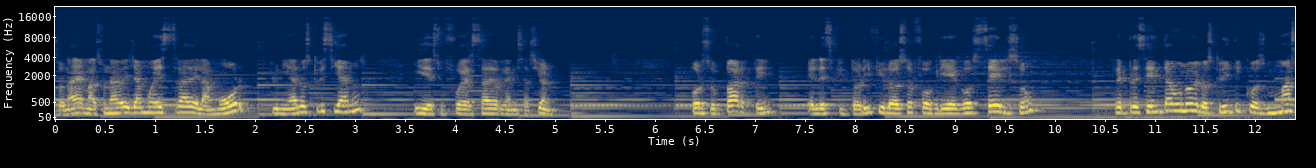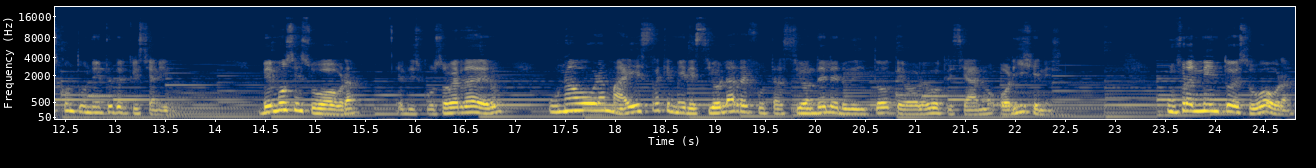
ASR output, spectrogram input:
son además una bella muestra del amor que unía a los cristianos y de su fuerza de organización. Por su parte, el escritor y filósofo griego Celso representa uno de los críticos más contundentes del cristianismo. Vemos en su obra, El discurso verdadero, una obra maestra que mereció la refutación del erudito teólogo cristiano Orígenes. Un fragmento de su obra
